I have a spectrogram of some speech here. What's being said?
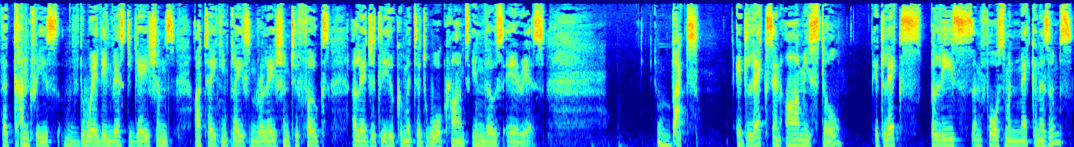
the countries where the investigations are taking place in relation to folks allegedly who committed war crimes in those areas. But it lacks an army still. It lacks police enforcement mechanisms.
